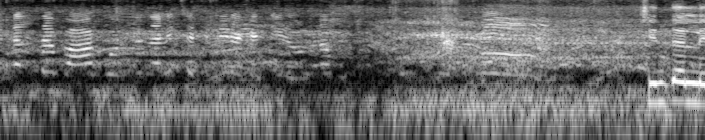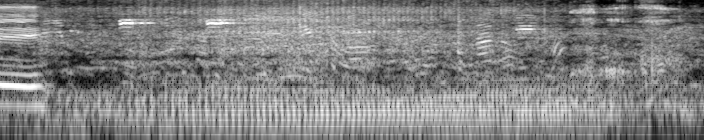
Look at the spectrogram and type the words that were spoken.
ఎండంతా బాగా కొడుతుందని చెట్టు నీడకైతే ఇక్కడ ఉన్నాము చింతల్లి one two three sure okay friends మేమైతే ఇప్పుడైతే స్టార్ట్ అయితే అవుతున్నాము మూవీలో కూడా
